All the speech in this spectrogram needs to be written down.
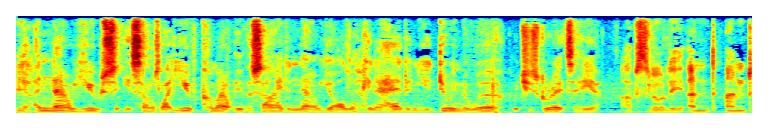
Yeah. And now you, it sounds like you've come out the other side and now you're looking ahead and you're doing the work, which is great to hear. Absolutely, and and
